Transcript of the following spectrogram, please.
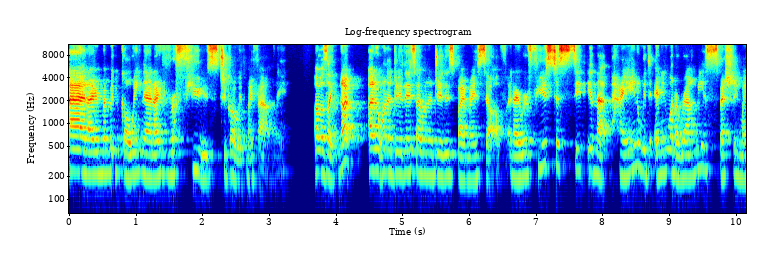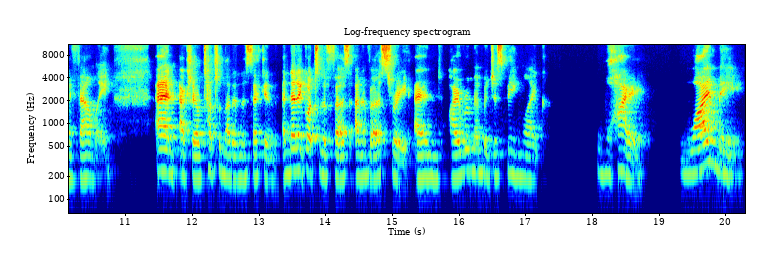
And I remember going there and I refused to go with my family. I was like, nope, I don't want to do this. I want to do this by myself. And I refused to sit in that pain with anyone around me, especially my family. And actually, I'll touch on that in a second. And then it got to the first anniversary. And I remember just being like, why? Why me?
